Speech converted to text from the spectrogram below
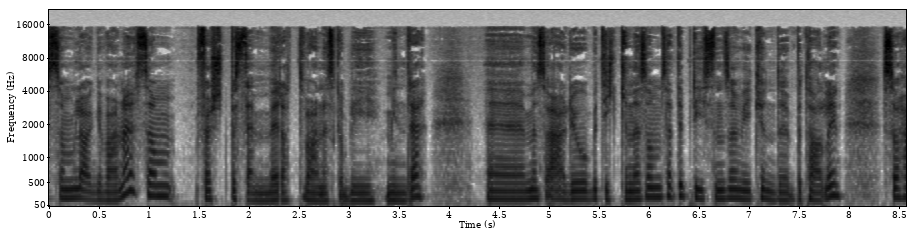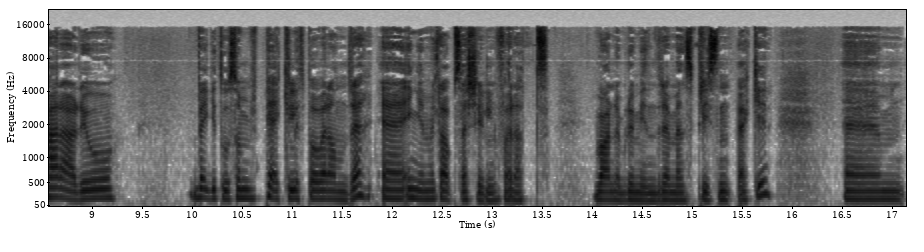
som lager varene, som først bestemmer at varene skal bli mindre. Eh, men så er det jo butikkene som setter prisen som vi kunder betaler. Så her er det jo begge to som peker litt på hverandre. Eh, ingen vil ta på seg skylden for at varene blir mindre mens prisen øker. Um,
